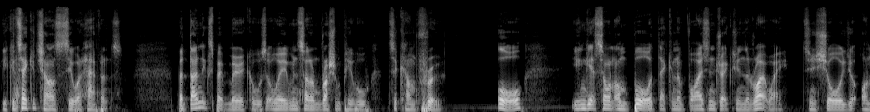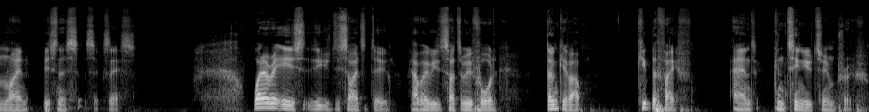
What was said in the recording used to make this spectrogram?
You can take a chance to see what happens, but don't expect miracles or even sudden Russian people to come through. Or you can get someone on board that can advise and direct you in the right way to ensure your online business success. Whatever it is that you decide to do, however you decide to move forward, don't give up, keep the faith, and continue to improve.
